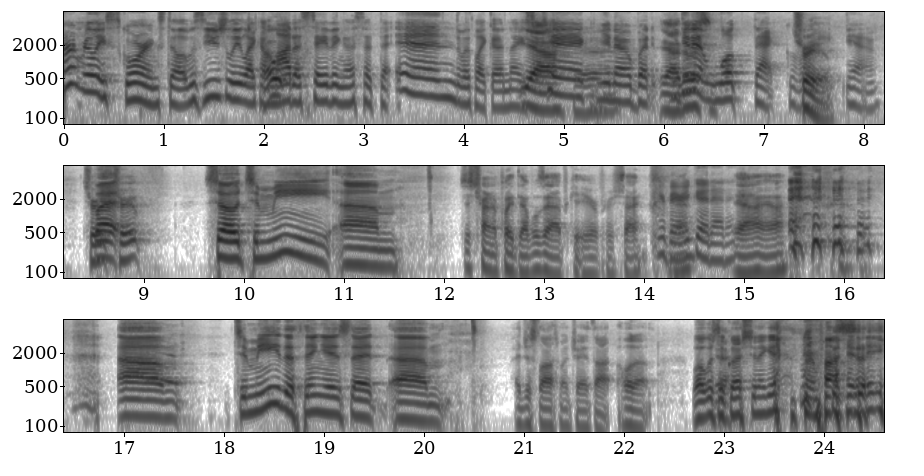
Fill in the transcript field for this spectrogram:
weren't really scoring still. It was usually like a lot Oh. Almada saving us at the end with like a nice Yeah. kick, you know, but Yeah, we didn't was- look that great. True. Yeah. true, But- true. so. To me, um, Just trying to play devil's advocate here for a sec. You're very good at it. Yeah, yeah. um, to me, the thing is that um, I just lost my train of thought. Hold on. What was the question again? Remind me.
